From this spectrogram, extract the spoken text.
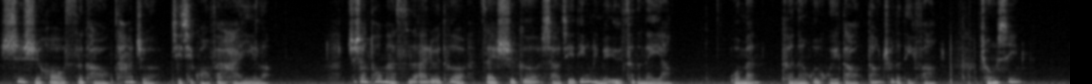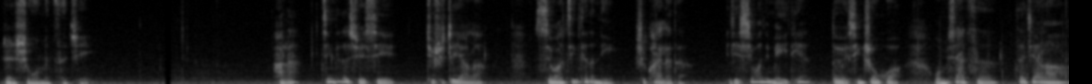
是时候思考他者及其广泛含义了。就像托马斯·艾略特在诗歌《小鸡丁》里面预测的那样，我们可能会回到当初的地方，重新认识我们自己。好了。今天的学习就是这样了，希望今天的你是快乐的，也希望你每一天都有新收获。我们下次再见了。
